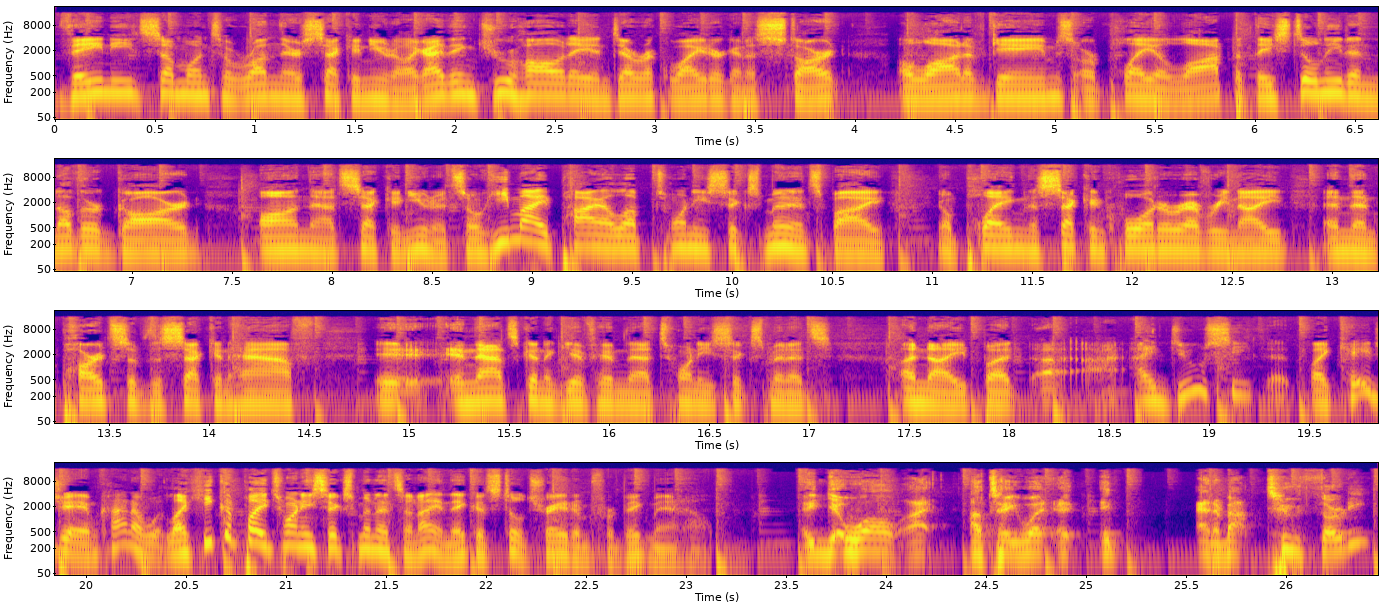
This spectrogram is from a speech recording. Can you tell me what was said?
they need someone to run their second unit. Like I think Jrue Holiday and Derrick White are going to start a lot of games or play a lot, but they still need another guard on that second unit. So he might pile up 26 minutes by you know playing the second quarter every night and then parts of the second half, and that's going to give him that 26 minutes a night. But I, I do see that, like KJ, I'm kind of like he could play 26 minutes a night, and they could still trade him for big man help. Uh, well, I, will tell you what. It, it, at about 2.30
